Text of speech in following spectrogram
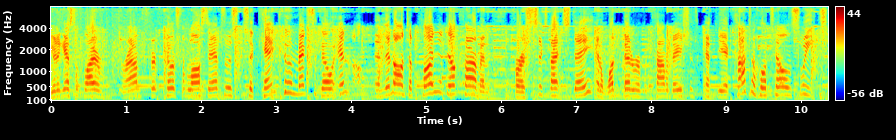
Guess the fly round trip coach from Los Angeles to Cancun, Mexico, and and then on to Playa del Carmen for a six night stay and one bedroom accommodations at the Acata Hotel and Suites.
